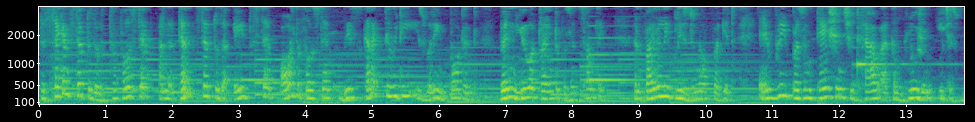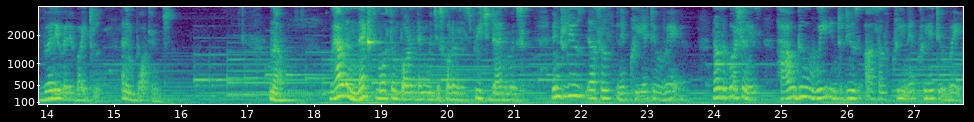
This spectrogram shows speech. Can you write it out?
the second step to the first step and the 10th step to the 8th step all the first step this connectivity is very important when you are trying to present something. And finally please do not forget every presentation should have a conclusion which is very very vital and important. Now we have the next most important thing which is called as the speech dynamics. Introduce yourself in a creative way. Now the question is how do we introduce ourselves in a creative way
